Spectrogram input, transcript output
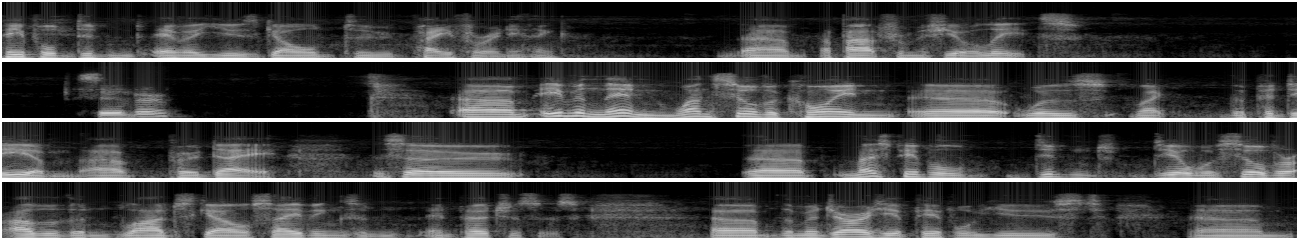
people didn't ever use gold to pay for anything, uh, apart from a few elites. Silver? Um, even then, one silver coin uh, was like the per diem uh, per day. So uh, most people didn't deal with silver other than large scale savings and, and purchases. Uh, the majority of people used um,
